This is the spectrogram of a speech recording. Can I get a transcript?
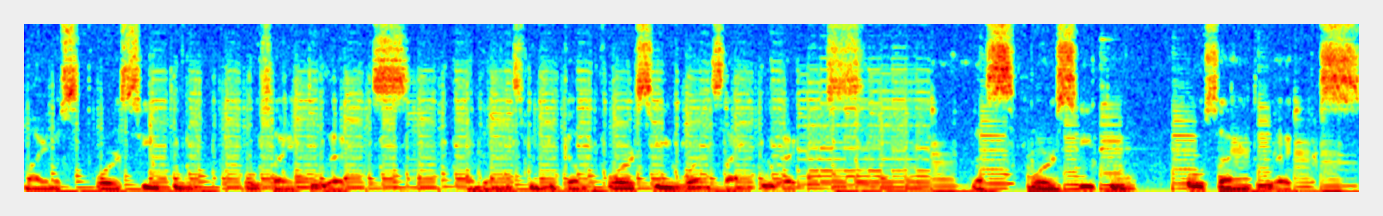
minus 4c2 cosine 2x and then this will become 4c1 sine 2x plus 4c2 cosine 2x so equals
